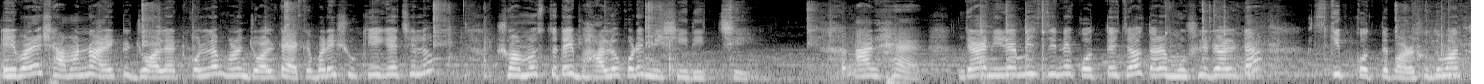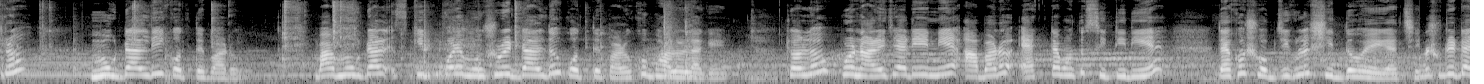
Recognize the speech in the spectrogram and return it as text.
এবারে সামান্য আরেকটু জল অ্যাড করলাম, কারণ জলটা একেবারেই শুকিয়ে গেছিল। সমস্তটাই ভালো করে মিশিয়ে দিচ্ছি। আর হ্যাঁ যারা নিরামিষ দিনে করতে চাও, তারা মুসুরি ডালটা স্কিপ করতে পারো। শুধুমাত্র মুগ ডাল দিয়েই করতে পারো। বা মুগ ডাল স্কিপ করে মুসুরির ডাল দিয়েও করতে পারো। খুব ভালো লাগে। চলো পুরো নাড়ি চাড়িয়ে নিয়ে আবারও একটা মতো সিটি দিয়ে দেখো সবজিগুলো সিদ্ধ হয়ে গেছে। মটরশুঁটিটা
